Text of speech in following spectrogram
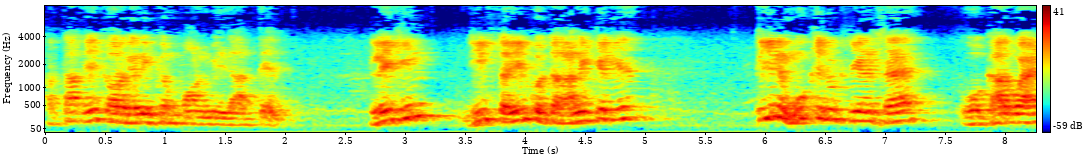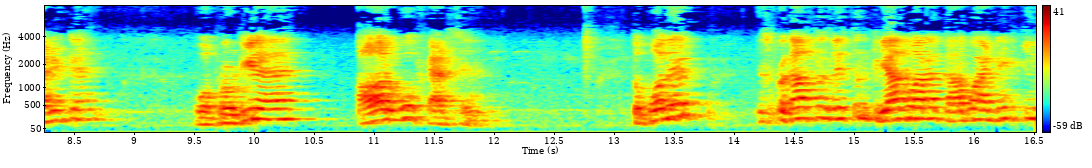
अर्थात एक ऑर्गेनिक कंपाउंड मिल जाते हैं। लेकिन जीव शरीर को चलाने के लिए तीन मुख्य न्यूट्रिएंट्स है, वो कार्बोहाइड्रेट है, वो प्रोटीन है और वो फैट्स हैं। तो पौधे इस प्रकार संश्लेषण क्रिया द्वारा कार्बोहाइड्रेट की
